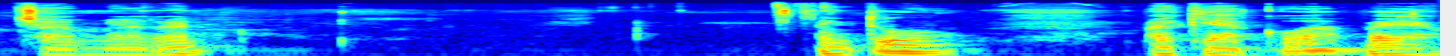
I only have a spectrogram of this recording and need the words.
jam ya kan? Itu bagi aku apa ya?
